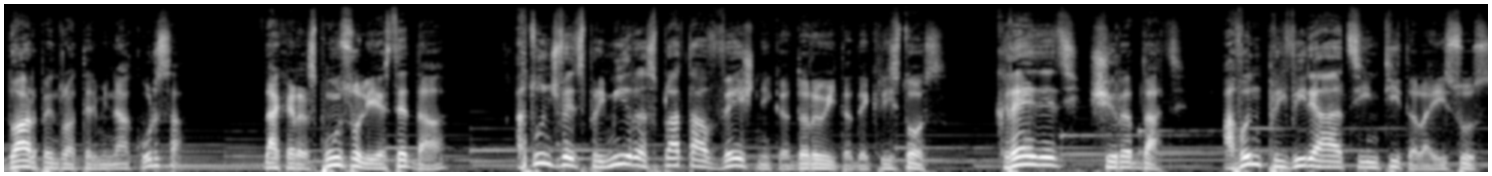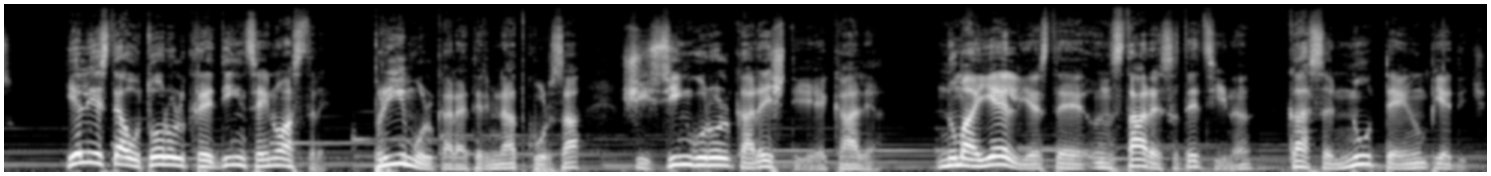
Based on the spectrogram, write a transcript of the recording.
doar pentru a termina cursa? Dacă răspunsul este da, atunci veți primi răsplata veșnică dăruită de Hristos. Credeți și răbdați, având privirea ațintită la Isus. El este autorul credinței noastre, primul care a terminat cursa și singurul care știe calea. Numai El este în stare să te țină ca să nu te împiedici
